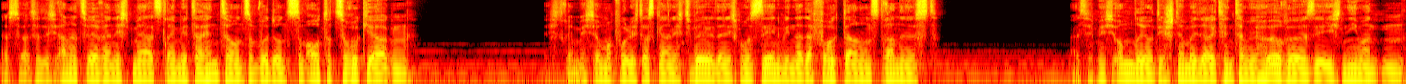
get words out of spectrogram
Es hörte sich an, als wäre er nicht mehr als drei Meter hinter uns und würde uns zum Auto zurückjagen. Ich drehe mich um, obwohl ich das gar nicht will, denn ich muss sehen, wie nah der Verrückte an uns dran ist. Als ich mich umdrehe und die Stimme direkt hinter mir höre, sehe ich niemanden.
